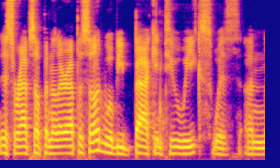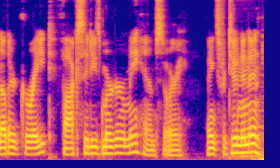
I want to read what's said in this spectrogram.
This wraps up another episode. We'll be back in two weeks with another great Fox Cities Murder and Mayhem story. Thanks for tuning in.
